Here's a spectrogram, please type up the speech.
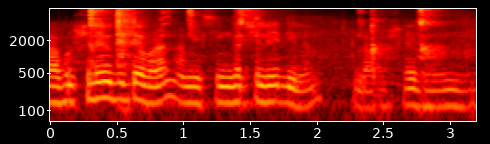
ডাবল সেলাইও দিতে পারেন। আমি সিঙ্গেল সেলাই দিলাম ডাবল সেলাই দিলাম না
